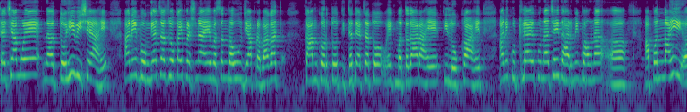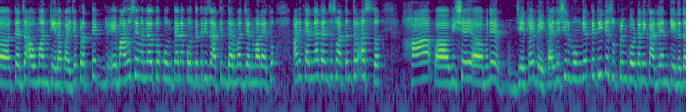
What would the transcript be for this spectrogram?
त्याच्यामुळे तोही विषय आहे. आणि भोंग्याचा जो काही प्रश्न आहे वसंत भाऊ ज्या प्रभागात काम करतो तिथं त्याचा तो एक मतदार आहे ती लोकं आहेत आणि कुठल्या कुणाच्याही धार्मिक भावना आपण नाही त्यांचा अवमान केला पाहिजे. प्रत्येक ए, माणूस हे म्हणल्यावर तो कोणत्या ना कोणत्या तरी जातीत धर्मात जन्माला येतो आणि त्यांना त्यांचं स्वातंत्र्य असतं. हा विषय म्हणजे जे काही बेकायदेशीर भोंगे आहेत ते ठीक आहे सुप्रीम कोर्टाने काढले आणि केलं तर.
